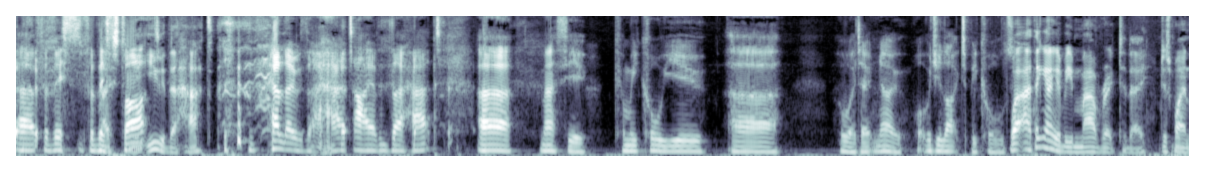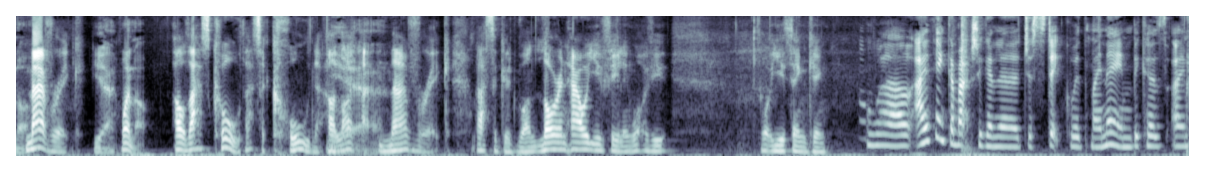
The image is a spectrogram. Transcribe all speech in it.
uh, for this for this Nice part. you, the hat. Hello, the hat. I am the hat. Uh, Matthew, can we call you? Uh, oh, I don't know. What would you like to be called? Well, I think I'm gonna be Maverick today. Just why not? Maverick. yeah, why not? Oh, that's cool. That's a cool. I like that. Maverick. That's a good one. Lauren, how are you feeling? What have you? What are you thinking? Well, I think I'm actually going to just stick with my name because I'm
